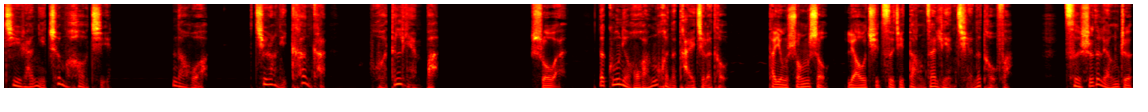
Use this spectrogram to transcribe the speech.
既然你这么好奇，那我就让你看看我的脸吧。说完，那姑娘缓缓的抬起了头，她用双手撩去自己挡在脸前的头发。此时的两者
